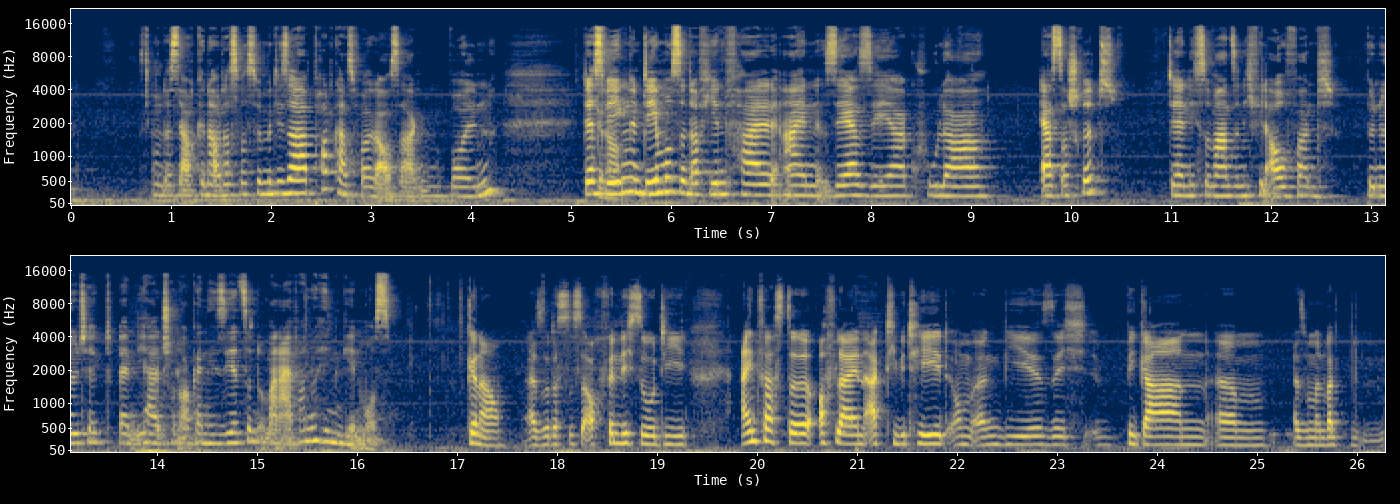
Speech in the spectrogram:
Und das ist ja auch genau das, was wir mit dieser Podcast-Folge aussagen wollen. Deswegen, genau. Demos sind auf jeden Fall ein sehr, sehr cooler erster Schritt, der nicht so wahnsinnig viel Aufwand benötigt, wenn die halt schon organisiert sind und man einfach nur hingehen muss. Genau. Also das ist auch, finde ich, so die einfachste Offline-Aktivität, um irgendwie sich vegan, ähm, also man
